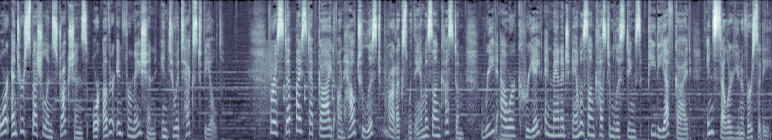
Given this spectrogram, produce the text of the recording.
or enter special instructions or other information into a text field. For a step by step guide on how to list products with Amazon Custom, read our Create and Manage Amazon Custom Listings PDF guide in Seller University.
